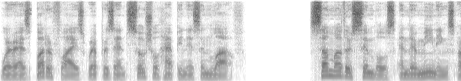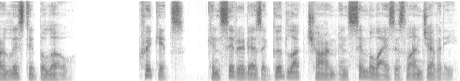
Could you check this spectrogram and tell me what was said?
whereas butterflies represent social happiness and love. Some other symbols and their meanings are listed below. Crickets, considered as a good luck charm and symbolizes longevity.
